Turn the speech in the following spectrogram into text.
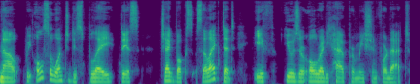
Now, we also want to display this checkbox selected if user already have permission for that.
